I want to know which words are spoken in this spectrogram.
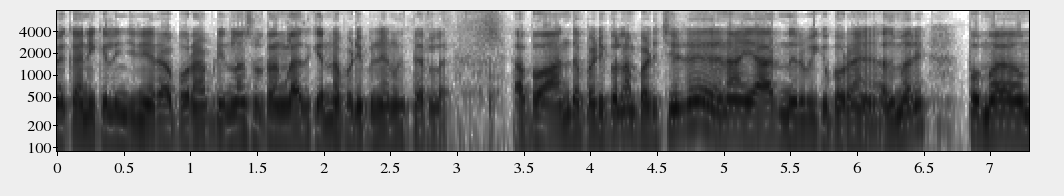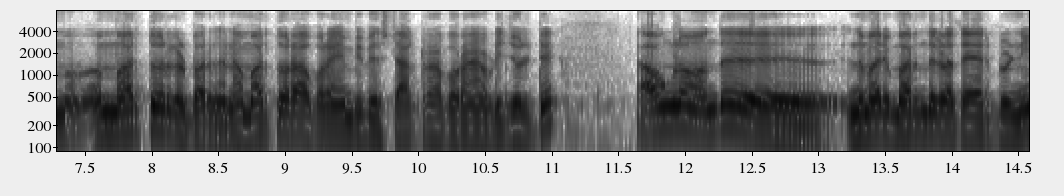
மெக்கானிக்கல் இன்ஜினியராக போகிறேன் அப்படின்லாம் சொல்கிறாங்களா அதுக்கு என்ன படிப்புன்னு எனக்கு தெரில அப்போ அந்த படிப்பெல்லாம் படிச்சுட்டு நான் யார் நிரூபிக்க போகிறேன் அது மாதிரி இப்போ ம ம- மருத்துவர்கள் பாருங்கள் நான் மருத்துவராக போகிறேன் எம்பிபிஎஸ் டாக்டராக போகிறேன் அப்படின்னு சொல்லிட்டு அவங்களும் வந்து இந்த மாதிரி மருந்துகளை தயார் பண்ணி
